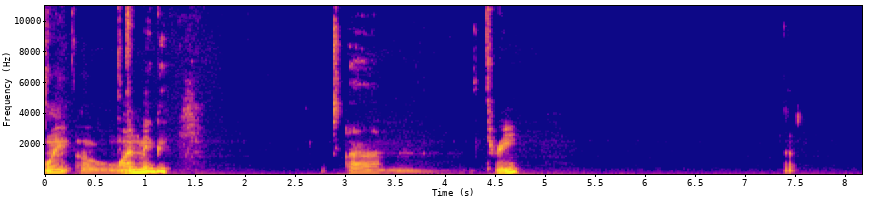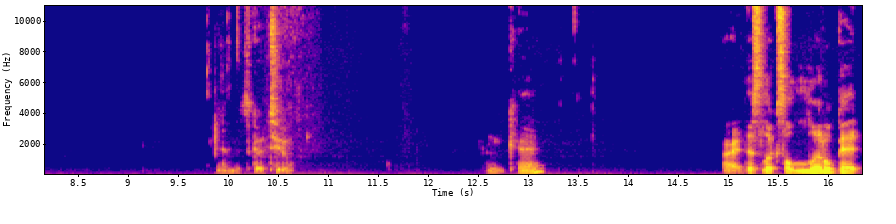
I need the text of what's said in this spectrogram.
0.01 maybe? Um, 3? And let's go 2. Okay. All right, this looks a little bit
